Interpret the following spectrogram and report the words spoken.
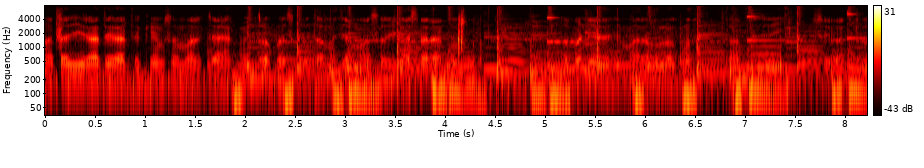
માતાજી, રાધે રાધે. કેમ છો મારા ચાહક મિત્રો? બસ બધા મજામાં છો? એવી આશા રાખું છું. તો બને રહેજો મારા વ્લોગમાં. તો આપણે જઈ સેવા કરો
